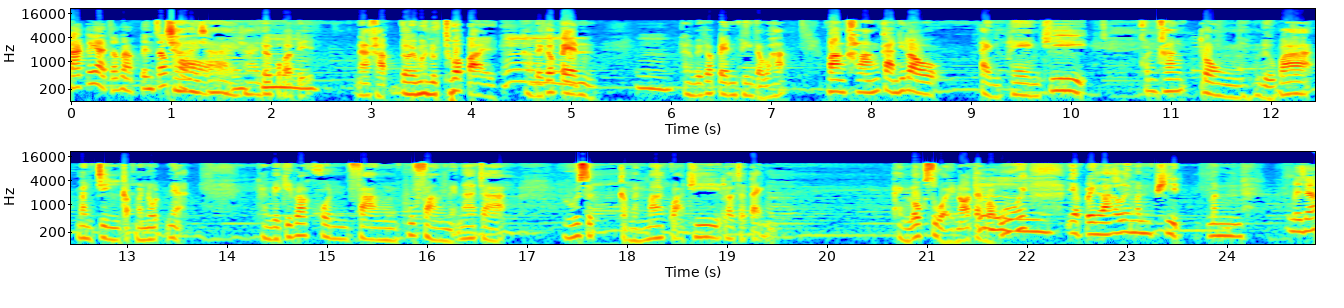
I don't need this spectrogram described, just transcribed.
รักก็อยากจะแบบเป็นเจ้าขใช่องใช่ใช่โดยปกตินะครับ โดยมนุษย์ทั่วไปอืมทางเบยก็เป็นอืมทางเบยก็เป็นเพียงแต่ว่า บางครั้งการที่เราแต่งเพลงที่ ค่อนข้างตรงหรือว่ามันจริงกับมนุษย์เนี่ยทางเบยคิดว่าคนฟังผู้ฟังเนี่ยน่าจะรู้สึกกับมันมากกว่าที่เราจะแต่งแต่งโลกสวยเนาะแต่บอกอืมโอ้ยอย่าไปรักเลยมันผิดมันไม่ได้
